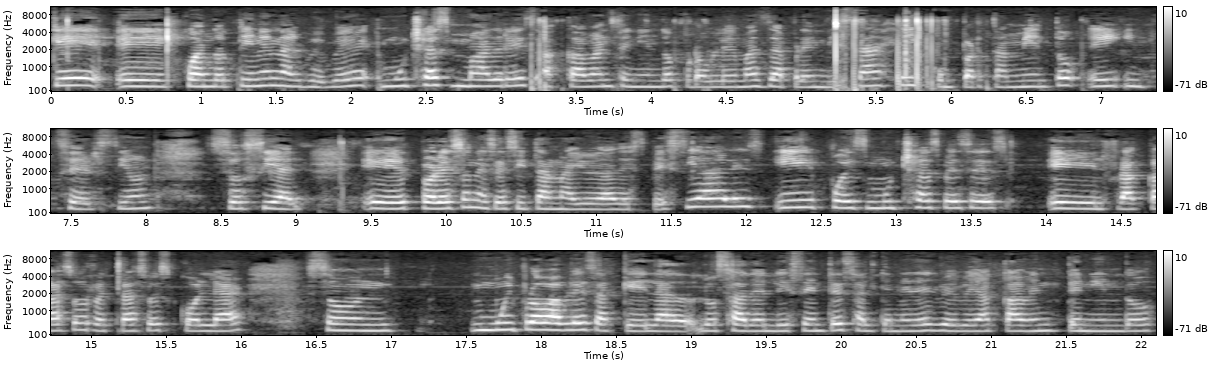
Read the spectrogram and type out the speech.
que eh, cuando tienen al bebé muchas madres acaban teniendo problemas de aprendizaje y comportamiento e inserción social. Eh, por eso necesitan ayuda de especiales y pues muchas veces el fracaso retraso escolar son muy probables a que los adolescentes al tener el bebé acaben teniendo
